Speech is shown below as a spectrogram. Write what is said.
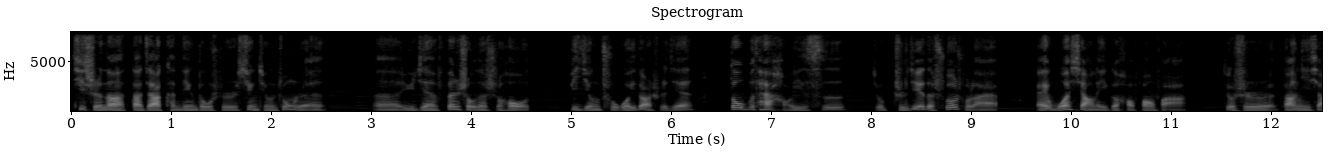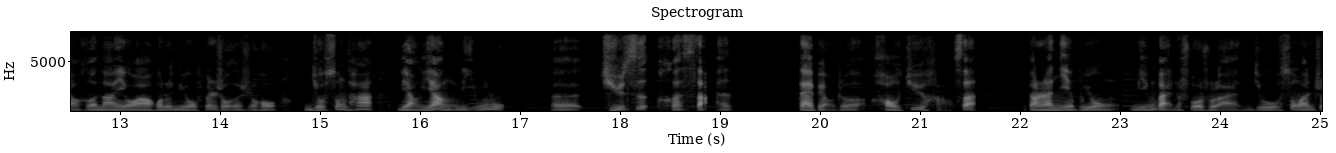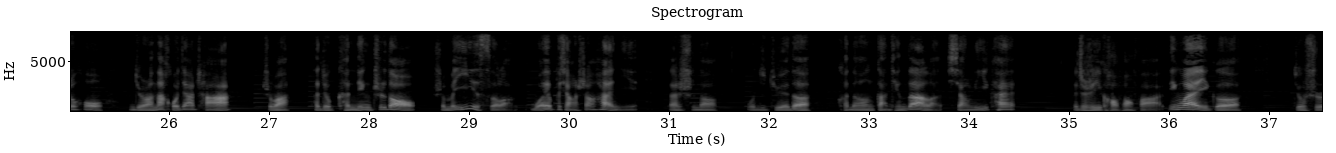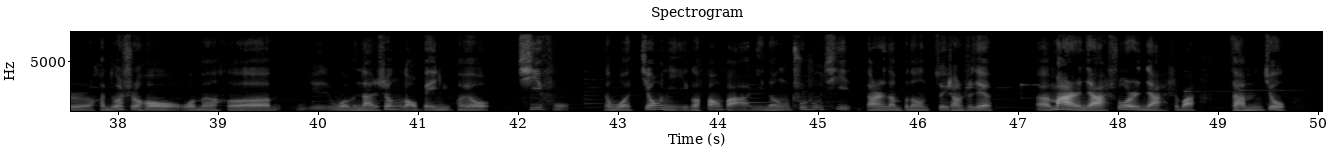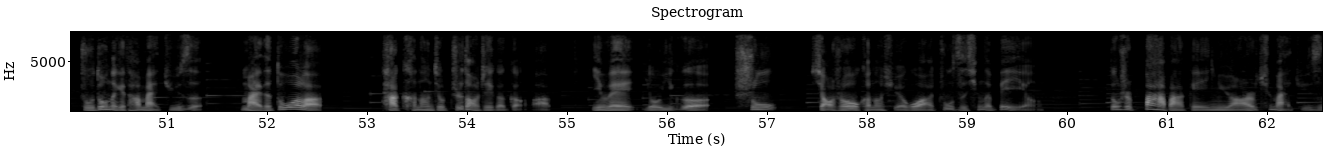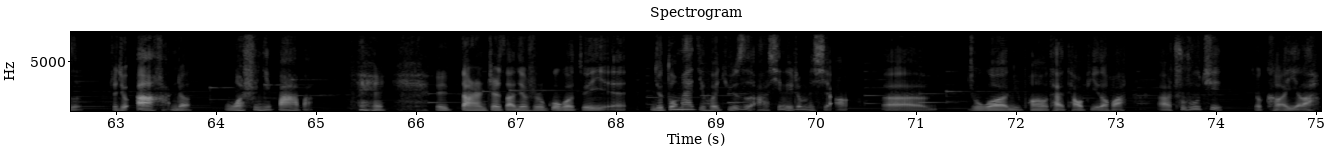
其实呢，大家肯定都是性情中人，呃，遇见分手的时候，毕竟处过一段时间，都不太好意思就直接的说出来。哎，我想了一个好方法，就是当你想和男友啊或者女友分手的时候，你就送他两样礼物，呃，橘子和伞，代表着好聚好散。当然，你也不用明摆着说出来，你就送完之后，你就让他回家查，是吧？他就肯定知道什么意思了。我也不想伤害你，但是呢，我就觉得可能感情淡了，想离开，那这是一个好方法。另外一个，就是很多时候我们和我们男生老被女朋友欺负，那我教你一个方法，你能出出气。当然，咱不能嘴上直接，呃，骂人家说人家是吧？咱们就主动的给他买橘子，买的多了，他可能就知道这个梗了，因为有一个书。小时候可能学过啊，朱自清的背影，都是爸爸给女儿去买橘子，这就暗含着我是你爸爸，嘿嘿，呃，当然这咱就是过过嘴瘾，你就多买几回橘子啊，心里这么想，呃，如果女朋友太调皮的话，啊，出出气就可以了。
